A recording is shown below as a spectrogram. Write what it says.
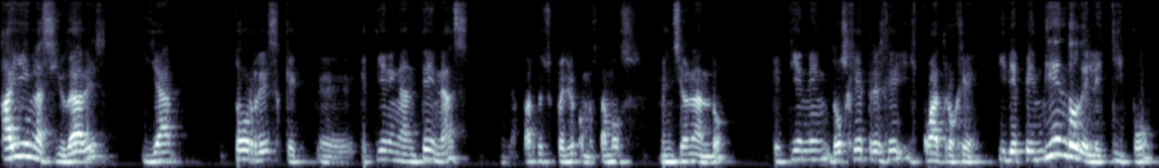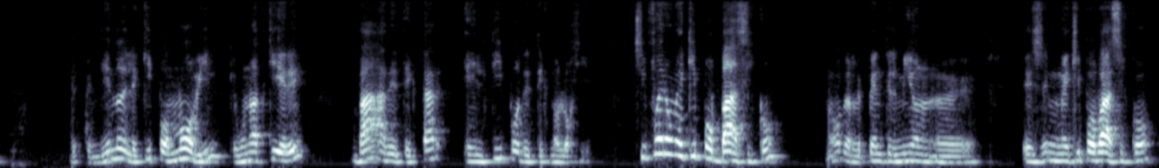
Hay en las ciudades ya torres que, eh, que tienen antenas en la parte superior, como estamos mencionando, que tienen 2G, 3G y 4G. Y dependiendo del equipo, dependiendo del equipo móvil que uno adquiere, va a detectar el tipo de tecnología. Si fuera un equipo básico, de repente el mío eh, es un equipo básico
